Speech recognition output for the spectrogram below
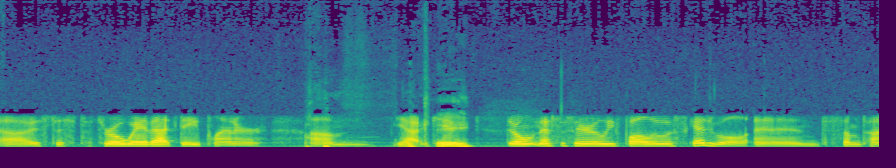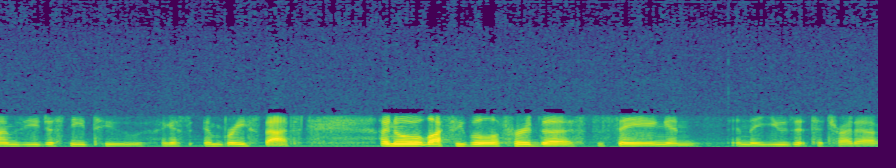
uh, is just to throw away that day planner. Um, yeah, Okay. kids don't necessarily follow a schedule, and sometimes you just need to, I guess, embrace that. I know lots of people have heard the, the saying, and and they use it to try to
